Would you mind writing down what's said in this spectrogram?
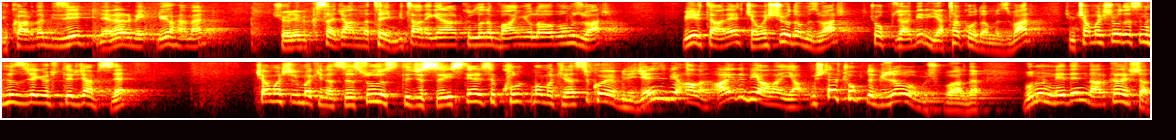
Yukarıda bizi neler bekliyor hemen şöyle bir kısaca anlatayım. Bir tane genel kullanım banyo lavabomuz var. Bir tane çamaşır odamız var. Çok güzel bir yatak odamız var. Şimdi çamaşır odasını hızlıca göstereceğim size. Çamaşır makinesi, su ısıtıcısı, istenirse kurutma makinesi koyabileceğiniz bir alan. Ayrı bir alan yapmışlar. Çok da güzel olmuş bu arada. Bunun nedeni de arkadaşlar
